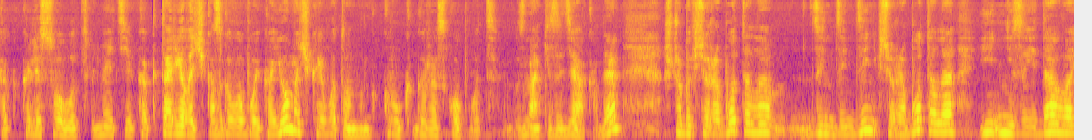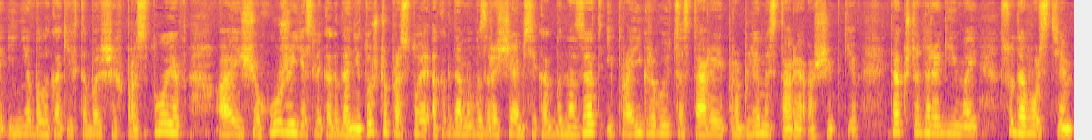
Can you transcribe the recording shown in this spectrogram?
как колесо, вот, понимаете, как тарелочка с голубой каемочкой, вот он, круг, гороскоп, вот, знаки зодиака, да, чтобы все работало, дзынь-дзынь-дзынь, все работало и не заедало, и не было каких-то больших простоев, а еще хуже, если когда не то, что простое, а когда мы возвращаемся как бы назад и проигрываются старые проблемы, старые ошибки. Так что, дорогие мои, с удовольствием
